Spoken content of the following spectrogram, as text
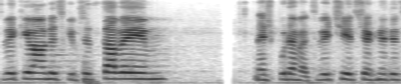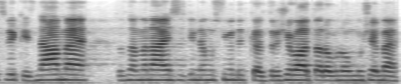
cviky vám vždycky představím, než budeme cvičit, všechny ty cviky známe, to znamená, že se tím nemusíme teďka zdržovat a rovnou můžeme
